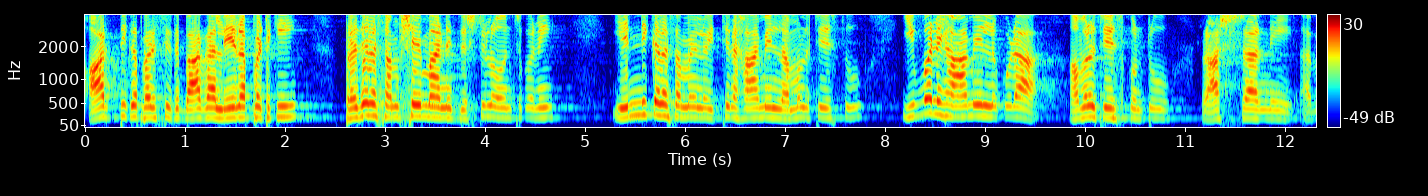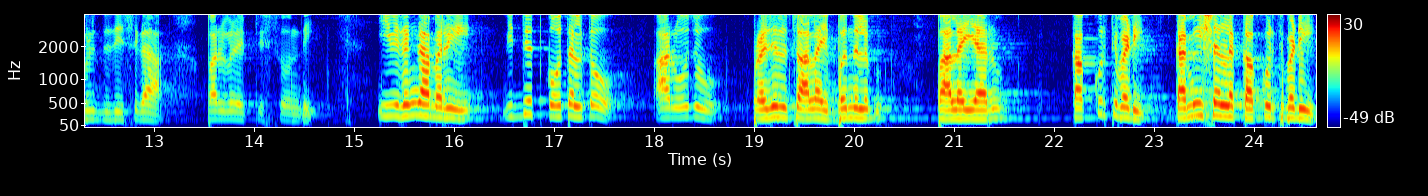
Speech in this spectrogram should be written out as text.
ఆర్థిక పరిస్థితి బాగా లేనప్పటికీ ప్రజల సంక్షేమాన్ని దృష్టిలో ఉంచుకొని ఎన్నికల సమయంలో ఇచ్చిన హామీలను అమలు చేస్తూ ఇవ్వని హామీలను కూడా అమలు చేసుకుంటూ రాష్ట్రాన్ని అభివృద్ధి దిశగా పరుగులెట్టిస్తుంది. ఈ విధంగా మరి విద్యుత్ కోతలతో ఆ రోజు ప్రజలు చాలా ఇబ్బందులకు పాలయ్యారు. కక్కుర్తిపడి కమిషన్లకు కక్కుర్తిపడి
